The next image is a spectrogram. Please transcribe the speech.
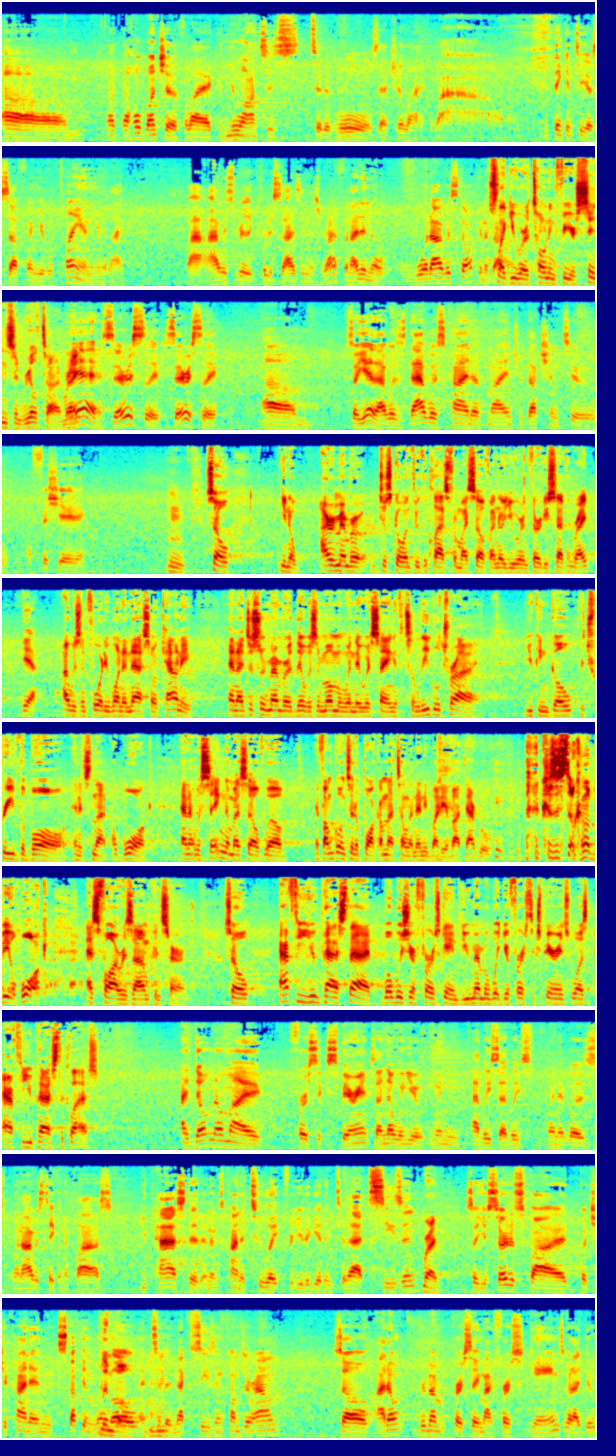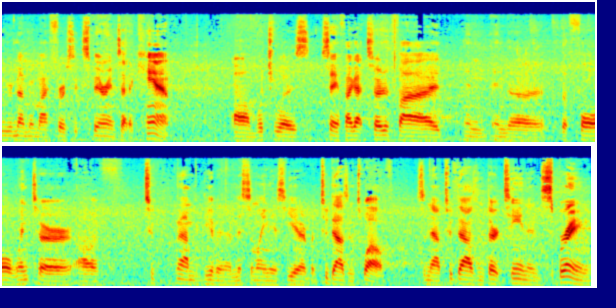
um, a, a whole bunch of like nuances to the rules that you're like, wow. You're thinking to yourself when you were playing, you're like, wow, I was really criticizing this ref, and I didn't know what I was talking about. It's like you were atoning for your sins in real time, right? Yeah, seriously, seriously. Um, so yeah, that was that was kind of my introduction to officiating. Hmm. So, you know, I remember just going through the class for myself. I know you were in 37, right? Yeah, I was in 41 in Nassau County, and I just remember there was a moment when they were saying if it's a legal try, you can go retrieve the ball and it's not a walk. And I was saying to myself, well, if I'm going to the park, I'm not telling anybody about that rule because it's still going to be a walk as far as I'm concerned. So after you passed that, what was your first game? Do you remember what your first experience was after you passed the class? I don't know my first experience. I know when you when at least at least when it was when I was taking a class, you passed it and it was kind of too late for you to get into that season. Right. So you're certified, but you're kind of stuck in limbo, Limbo. until the mm-hmm. next season comes around. So I don't remember per se my first games, but I do remember my first experience at a camp, um, which was say if I got certified in, in the the fall winter of two, I'm giving a miscellaneous year, but 2012. So now 2013 in spring,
